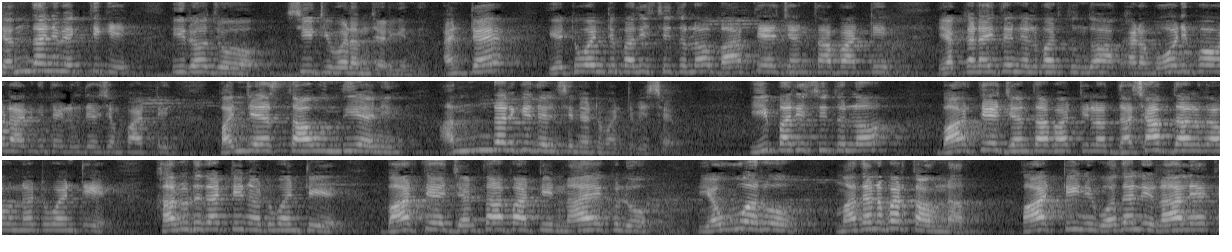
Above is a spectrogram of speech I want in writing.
చెందని వ్యక్తికి ఈరోజు సీట్ ఇవ్వడం జరిగింది. అంటే ఎటువంటి పరిస్థితుల్లో భారతీయ జనతా పార్టీ ఎక్కడైతే నిలబడుతుందో అక్కడ ఓడిపోవడానికి తెలుగుదేశం పార్టీ పనిచేస్తూ ఉంది అని అందరికీ తెలిసినటువంటి విషయం. ఈ పరిస్థితుల్లో భారతీయ జనతా పార్టీలో దశాబ్దాలుగా ఉన్నటువంటి కరుడు కట్టినటువంటి భారతీయ జనతా పార్టీ నాయకులు ఎవ్వరూ మదనపడతా ఉన్నారు. పార్టీని వదిలి రాలేక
